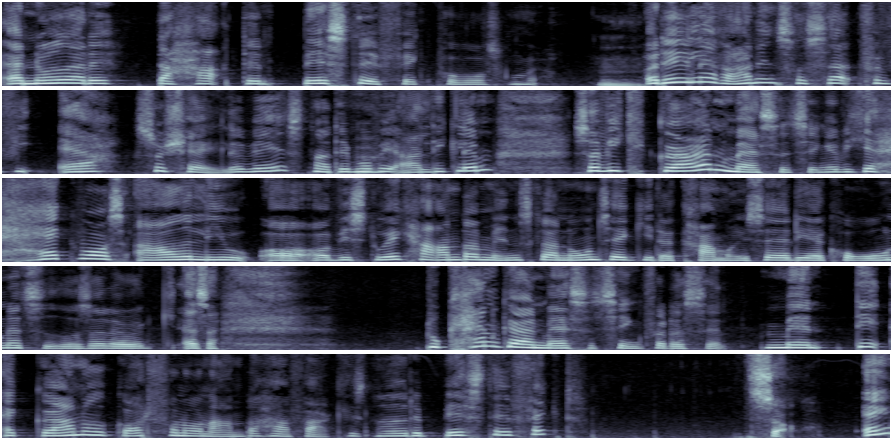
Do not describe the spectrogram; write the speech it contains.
Er noget af det, der har den bedste effekt på vores humør. Mm. Og det er egentlig ret interessant, for vi er sociale væsener, det må ja. vi aldrig glemme. Så vi kan gøre en masse ting, og vi kan hacke vores eget liv, og, og hvis du ikke har andre mennesker og nogen til at give dig krammer, især det her coronatider, så er det jo ikke... Altså, du kan gøre en masse ting for dig selv, men det at gøre noget godt for nogle andre har faktisk noget af det bedste effekt. Så, ikke?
